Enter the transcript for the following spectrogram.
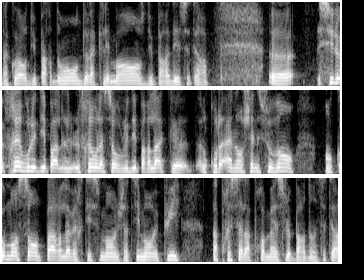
d'accord, du pardon, de la clémence, du paradis, etc si le frère, voulait dire par, le frère ou la sœur voulait dire par là que le Coran enchaîne souvent en commençant par l'avertissement, le châtiment, et puis après ça la promesse, le pardon, etc.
